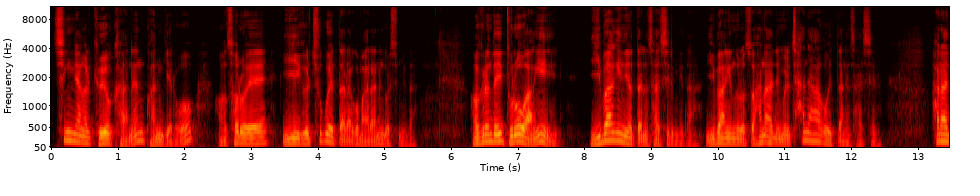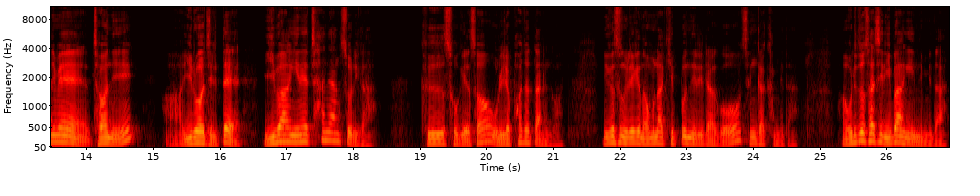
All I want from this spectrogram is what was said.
식량을 교역하는 관계로 어, 서로의 이익을 추구했다라고 말하는 것입니다. 어, 그런데 이 두로 왕이 이방인이었다는 사실입니다. 이방인으로서 하나님을 찬양하고 있다는 사실. 하나님의 전이 어, 이루어질 때 이방인의 찬양 소리가 그 속에서 울려 퍼졌다는 것. 이것은 우리에게 너무나 기쁜 일이라고 생각합니다. 어, 우리도 사실 이방인입니다.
